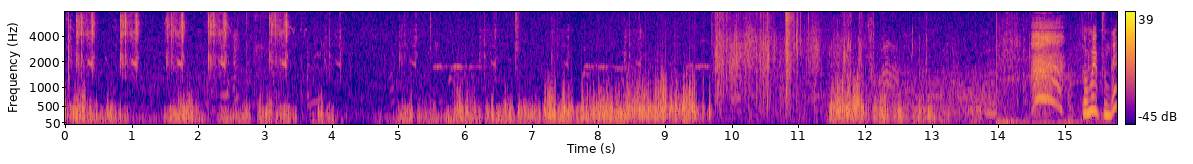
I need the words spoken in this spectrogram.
너무 예쁜데?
